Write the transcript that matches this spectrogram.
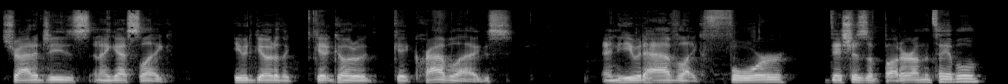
strategies, and I guess like he would go to the get go to get crab legs, and he would have like four dishes of butter on the table.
